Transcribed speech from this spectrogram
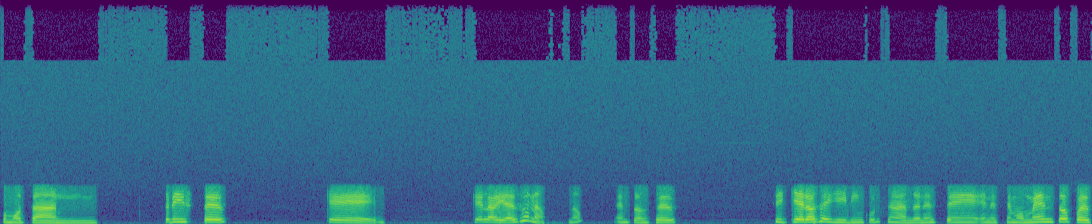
como tan tristes, que, que la vida es una, ¿no? Entonces, si quiero seguir incursionando en este, en este momento, pues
